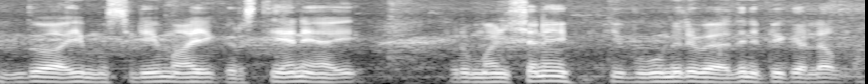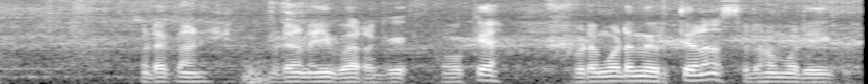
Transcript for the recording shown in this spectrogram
ഹിന്ദുവായി മുസ്ലിമായി ക്രിസ്ത്യാനിയായി ഒരു മനുഷ്യനെയും ഈ ഭൂമിയിൽ വേദനിപ്പിക്കല്ല ഇവിടെ കാണി ഇവിടെയാണ് ഈ വിറക്. ഓക്കെ? ഇവിടെ കൂടെ നിർത്തിയാണ്. അസ്ലാം അലൈക്കും.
